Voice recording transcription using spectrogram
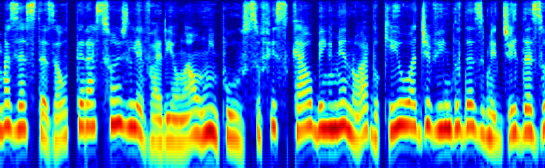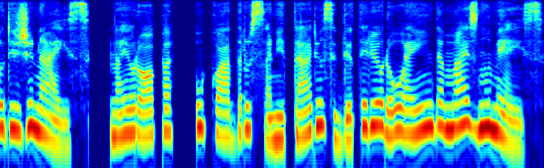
Mas estas alterações levariam a um impulso fiscal bem menor do que o advindo das medidas originais. Na Europa, o quadro sanitário se deteriorou ainda mais no mês.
